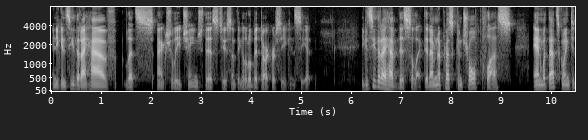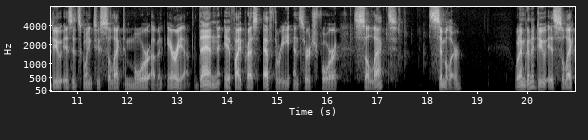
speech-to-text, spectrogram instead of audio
And you can see that I have, let's actually change this to something a little bit darker so you can see it. You can see that I have this selected. I'm going to press Control plus, and what that's going to do is it's going to select more of an area. Then if I press F3 and search for Select Similar, what I'm going to do is select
